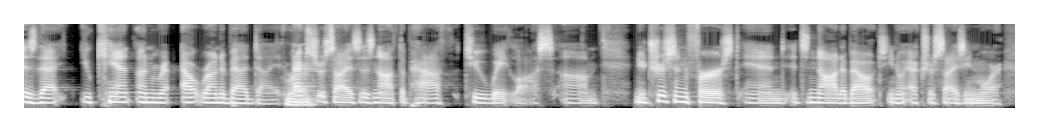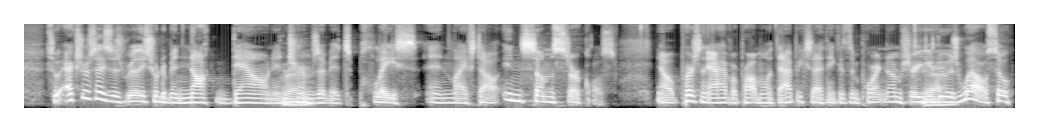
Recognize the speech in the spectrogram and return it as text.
is that you can't unre- outrun a bad diet. Right. Exercise is not the path to weight loss. Um, nutrition first, and it's not about you know exercising more. So exercise has really sort of been knocked down in right. terms of its place in lifestyle in some circles. Now, personally, I have a problem with that because I think it's important. I'm sure you yeah. do as well. So,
